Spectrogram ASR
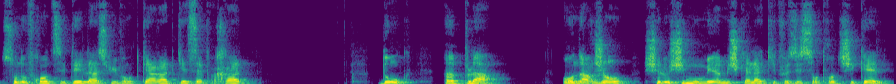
son offrande, c'était la suivante. Karat kesef achat. Donc, un plat en argent chez le Shimoumé à Mishkala qui faisait 130 shekels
